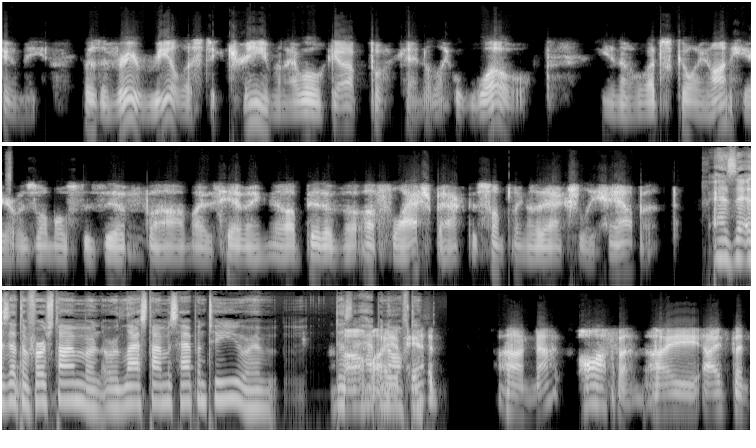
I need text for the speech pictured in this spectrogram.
to me. It was a very realistic dream, and I woke up kind of like, whoa, you know, what's going on here? It was almost as if um, I was having a bit of a, a, flashback to something that actually happened. Has that, is that the first time or, or last time it's happened to you, or does that um, happen I often? Had, uh, not often. I I've been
